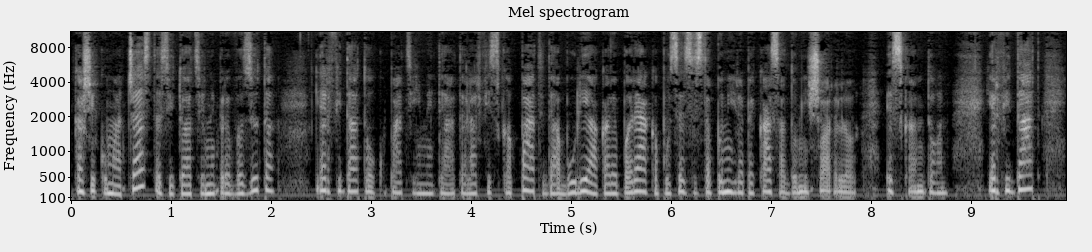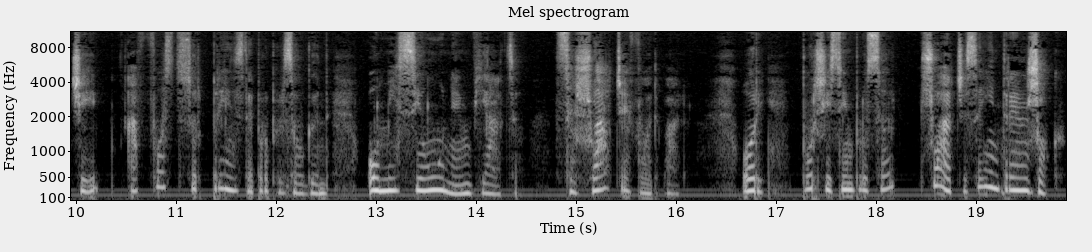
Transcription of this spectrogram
ca și cum această situație neprevăzută i-ar fi dat o ocupație imediată, l-ar fi scăpat de abulia care părea că pusese stăpânire pe casa domnișoarelor Escanton, i-ar fi dat și a fost surprins de propriul său gând, o misiune în viață, să joace fotbal, ori pur și simplu să joace, să intre în joc.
